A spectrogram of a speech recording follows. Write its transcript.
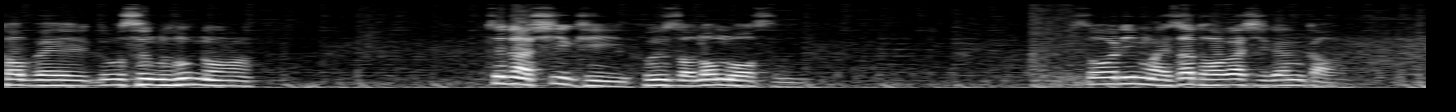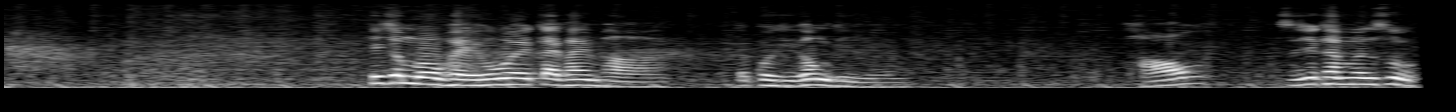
靠背愈酸愈烂，这若死去分数拢无算，所以你卖使拖到时间到。迄种无皮肤的盖牌拍，就过去放弃了。好，直接看分数。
